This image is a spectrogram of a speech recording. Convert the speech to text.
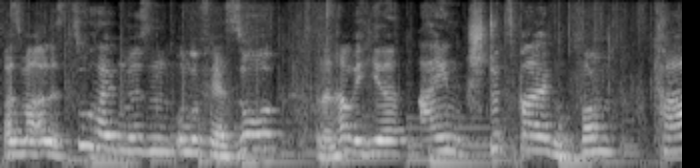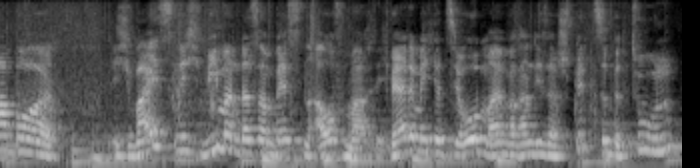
was wir alles zuhalten müssen. Ungefähr so. Und dann haben wir hier ein Stützbalken vom Carboard. Ich weiß nicht, wie man das am besten aufmacht. Ich werde mich jetzt hier oben einfach an dieser Spitze betun.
